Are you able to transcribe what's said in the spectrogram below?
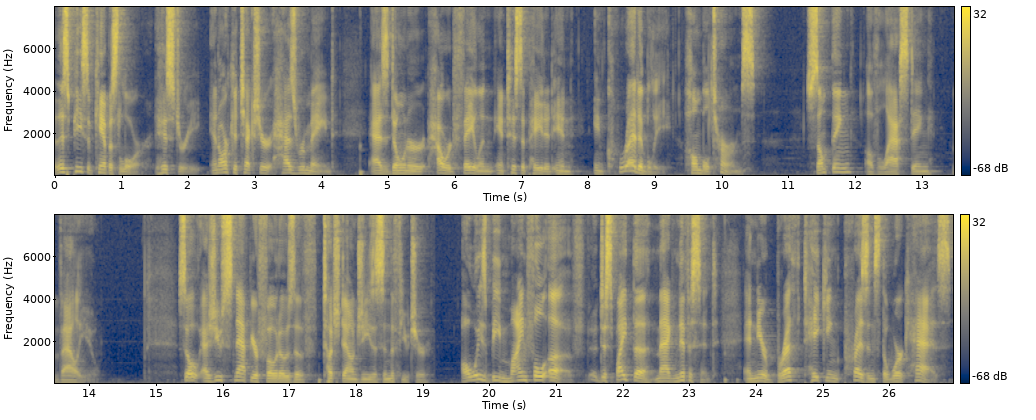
This piece of campus lore, history, and architecture has remained, as donor Howard Phelan anticipated in incredibly humble terms, something of lasting value. So, as you snap your photos of Touchdown Jesus in the future, always be mindful of, despite the magnificent and near breathtaking presence the work has,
